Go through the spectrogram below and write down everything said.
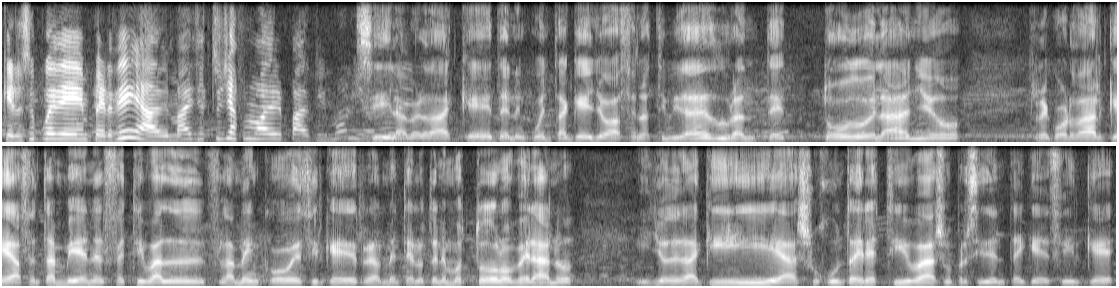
que no se pueden perder, además esto ya forma del patrimonio. Sí, ¿no? la verdad es que ten en cuenta que ellos hacen actividades durante todo el año. Recordar que hacen también el Festival Flamenco, es decir, que realmente lo tenemos todos los veranos. Y yo desde aquí a su junta directiva, a su presidente, hay que decir que,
